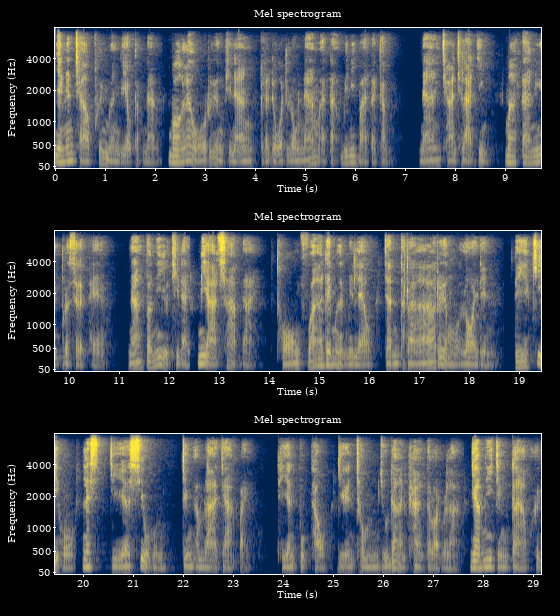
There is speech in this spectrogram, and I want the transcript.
อย่างนั้นชาวพื้นเมืองเดียวกับนาง บอกเล่าเรื่องที่นางกระโดดลงน้ำอัตวินิบาตกรรม นางชาญฉลาดยิ่ง มากตานี้ประเสริฐแท นางตอนนี้อยู่ที่ใดมิอาจทราบได้ท้องฟ้าได้เมื่อมินแล้ว จันทราเริ่มลอยเด่น เตียขี้หงและเจียซิ่วหุนจึงอำลาจากไป เทียนปุกเถายืนชมอยู่ด้านข้างตลอดเวลา ยามนี้จึงกล่าวขึ้น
